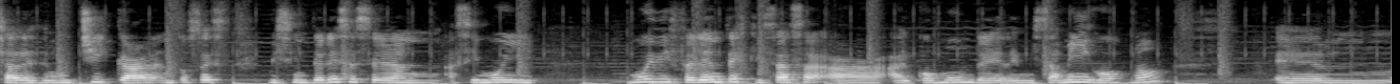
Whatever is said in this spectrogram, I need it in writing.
ya desde muy chica, entonces mis intereses eran así muy, muy diferentes quizás al común de, mis amigos, ¿no? Em,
